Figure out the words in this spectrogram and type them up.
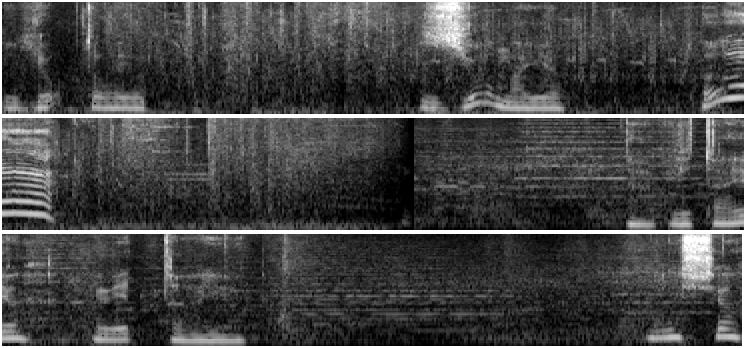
Ёб твою. Ё-моё. А! Так, вітаю, вітаю. Ну що,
